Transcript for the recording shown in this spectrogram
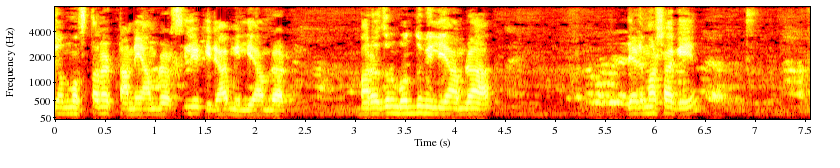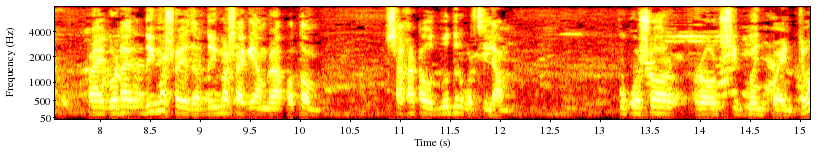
জন্মস্থানের টানে আমরা সিলেটিরা মিলিয়ে আমরা বারো জন বন্ধু মিলিয়ে আমরা দেড় মাস আগে, প্রায় গোটা দুই মাস হয়ে যায় দুই মাস আগে আমরা প্রথম শাখাটা উদ্বোধন করছিলাম উপসর রোড শিবগঞ্জ পয়েন্টও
